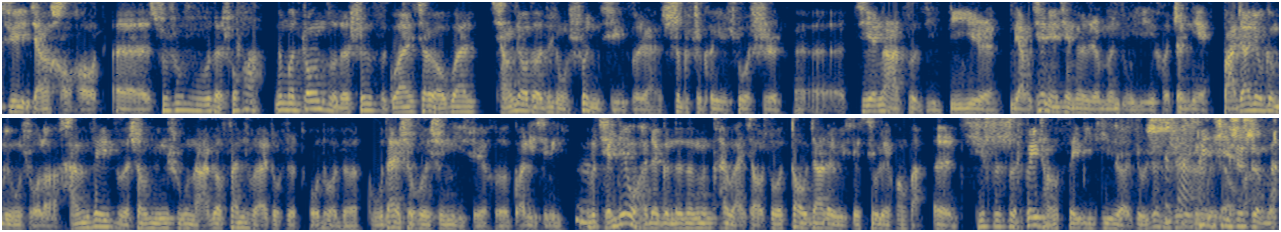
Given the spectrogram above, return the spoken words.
去 讲好好呃舒舒服服的说话。那么庄子的生死观、逍遥观强调的这种顺其自然，是不是可以说是呃接纳自己第一人？两千年前的人文主义和正念，法家就更不用说了，韩非子、商君书哪个翻出来都是妥妥的古代社会心理学和管理心理学。那么前天我还在跟噔噔噔开玩笑说，道家的有一些修炼方法，呃，其实是非常 CBT 的，就认知行为 CBT 是什么？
